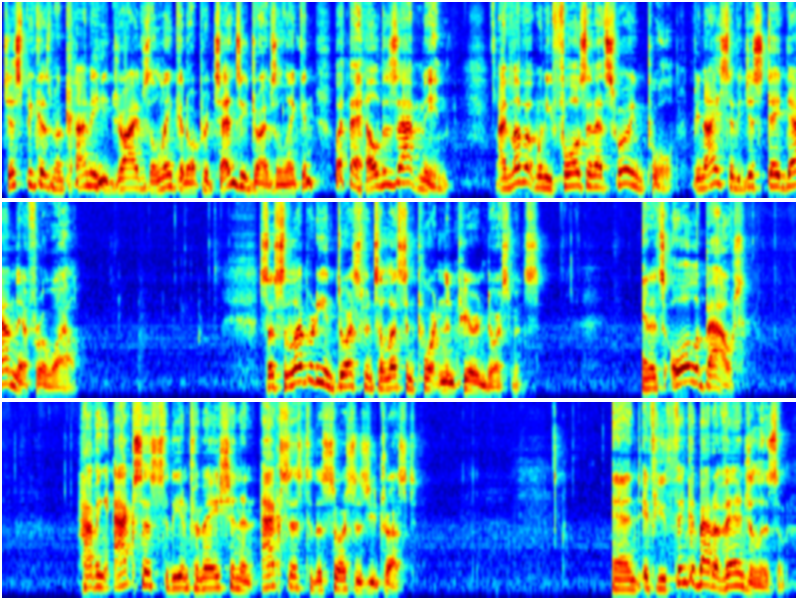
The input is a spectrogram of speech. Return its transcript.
Just because McConaughey drives a Lincoln or pretends he drives a Lincoln, what the hell does that mean? I love it when he falls in that swimming pool. Be nice if he just stayed down there for a while. So celebrity endorsements are less important than peer endorsements. And it's all about having access to the information and access to the sources you trust. And if you think about evangelism,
